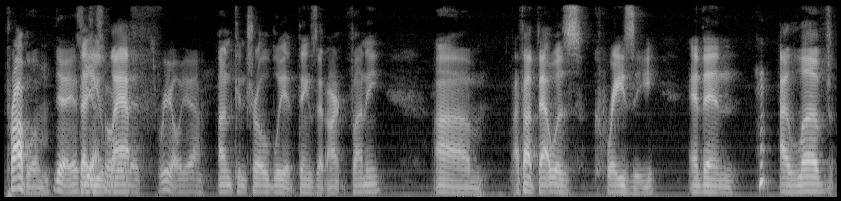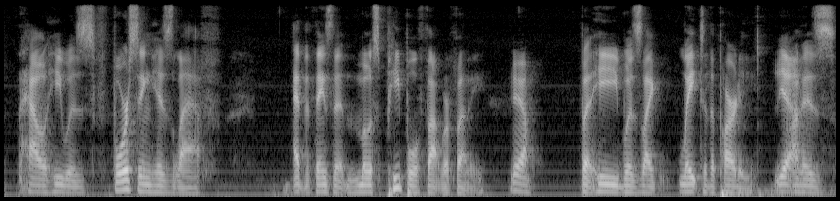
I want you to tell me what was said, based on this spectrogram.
problem. Yeah, it's that a you disorder laugh That's real, yeah. uncontrollably at things that aren't funny. Um, I thought that was crazy, and then I loved how he was forcing his laugh at the things that most people thought were funny, Yeah. but he was like late to the party Yeah. on his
